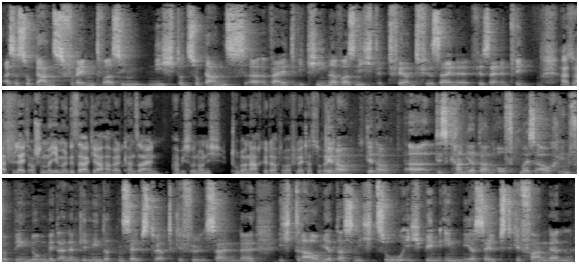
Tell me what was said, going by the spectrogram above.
also so ganz fremd war es ihm nicht und so ganz äh, weit wie China war es nicht entfernt für seine für sein Empfinden. Also hat vielleicht auch schon mal jemand gesagt, ja Harald kann sein. Habe ich so noch nicht drüber nachgedacht, aber vielleicht hast du recht. Genau, genau. Äh, das kann ja dann oftmals auch in Verbindung mit einem geminderten Selbstwertgefühl sein. Ne? Ich traue mir das nicht zu. Ich bin in mir selbst gefangen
